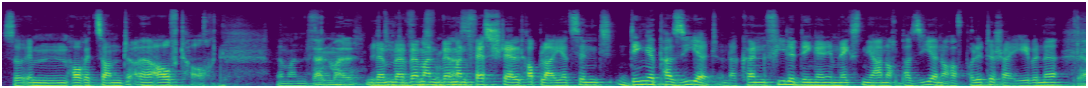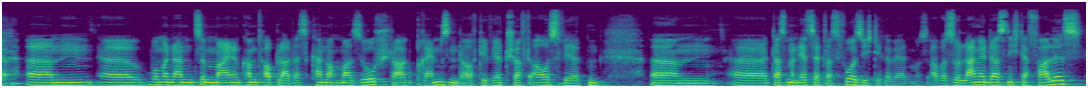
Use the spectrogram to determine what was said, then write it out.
so im Horizont äh, auftaucht wenn man dann mal wenn, wenn man wenn man feststellt, hoppla, jetzt sind Dinge passiert und da können viele Dinge im nächsten Jahr noch passieren, auch auf politischer Ebene, ja. ähm, äh, wo man dann zur Meinung kommt, hoppla, das kann noch mal so stark bremsend auf die Wirtschaft auswirken, ähm, äh, dass man jetzt etwas vorsichtiger werden muss. Aber solange das nicht der Fall ist,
